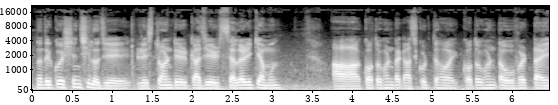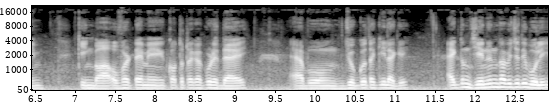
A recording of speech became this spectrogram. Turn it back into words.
আপনাদের কোয়েশ্চেন ছিল যে রেস্টুরেন্টের কাজের স্যালারি কেমন? কত ঘণ্টা কাজ করতে হয়? কত ঘণ্টা ওভার টাইম কিংবা ওভারটাইমে কত টাকা করে দেয়? এবং যোগ্যতা কী লাগে? একদম জেনুইনভাবে যদি বলি,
